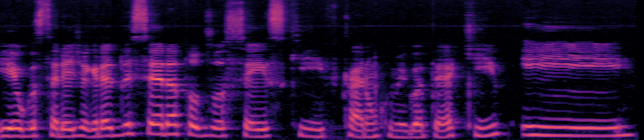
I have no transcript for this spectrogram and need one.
E eu gostaria de agradecer a todos vocês que ficaram comigo até aqui e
